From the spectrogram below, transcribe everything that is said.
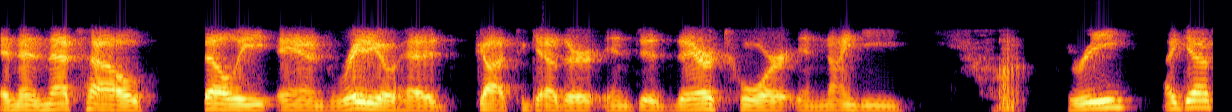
And then that's how Belly and Radiohead got together and did their tour in 93, I guess,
